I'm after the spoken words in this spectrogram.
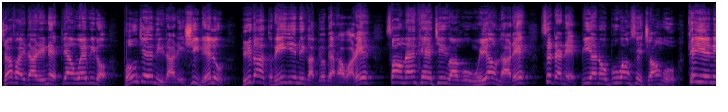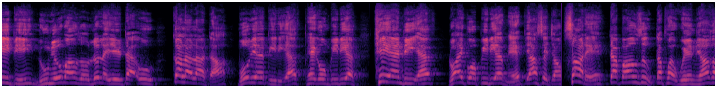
ဂျက်ဖိုက်တာတွေနဲ့ပြန်ဝဲပြီးတော့ဘုံကျဲနေတာတွေရှိတယ်လို့ဒေသသတင်းရင်းမြစ်ကပြောပြထားပါတယ်စောင်းနှန်းခဲကြီးရွာကိုဝင်ရောက်လာတဲ့စစ်တပ်နဲ့ PNO ပူးပေါင်းစစ်ကြောင်းကို KNY ပြည်လူမျိုးပေါင်းစုံလွတ်လပ်ရေးတပ်ဦးကလလတာမိုးပြဲ PDF ဖေကုံ PDF KNDF လွိုက်ကော PDF နဲ့ပြားစစ်ကြောင်းစတဲ့တပ်ပေါင်းစုတပ်ဖွဲ့ဝင်များက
